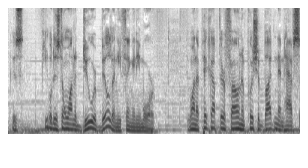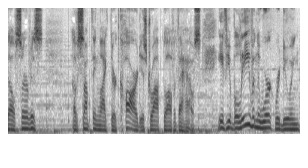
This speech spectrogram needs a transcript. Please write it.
Because people just don't want to do or build anything anymore. They want to pick up their phone and push a button and have self service of something like their car is dropped off at the house. If you believe in the work we're doing,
